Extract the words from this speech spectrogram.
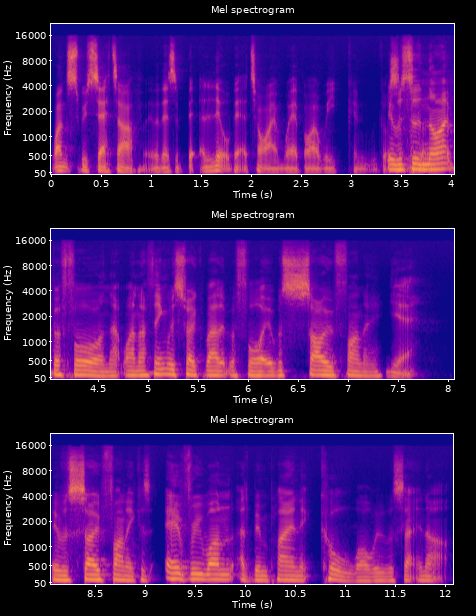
once we set up, there's a bit, a little bit of time whereby we can. We've got It was the night before on that one. I think we spoke about it before. It was so funny. Yeah. It was so funny because everyone had been playing it cool while we were setting up.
